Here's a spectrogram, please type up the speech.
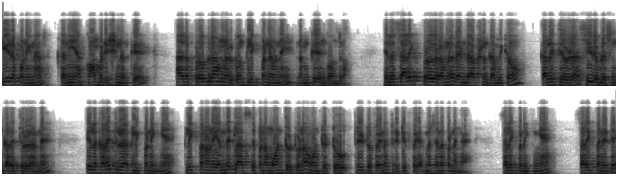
கீழே போனீங்கன்னா தனியா காம்படிஷன் இருக்கு. அதுல ப்ரோக்ராம்னு இருக்கும். கிளிக் பண்ண உடனே நமக்கு இங்க வந்துடும் இதுல செலக்ட் ப்ரோக்ராம்ல ரெண்டு ஆப்ஷன் காமிக்கும். கலை திருவிழா சிடபிள்யூஎஸ் கலை திருவிழான்னு. இதுல கலை திருவிழா கிளிக் பண்ணிக்கங்க. கிளிக் பண்ண உடனே எந்த கிளாஸ் இப்போ நம்ம ஒன் டு டூனா one to two three to ஃபைவ்னா த்ரீ டு ஃபைவ் அது மாதிரி என்ன பண்ணுங்க? செலக்ட் பண்ணிக்கங்க. செலக்ட் பண்ணிட்டு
